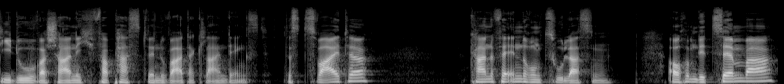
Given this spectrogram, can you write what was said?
die du wahrscheinlich verpasst, wenn du weiter klein denkst. Das zweite, keine Veränderung zulassen auch im Dezember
